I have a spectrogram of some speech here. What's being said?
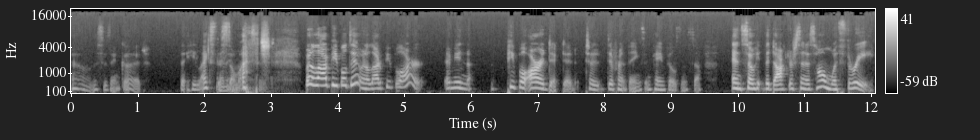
oh this isn't good that he likes this so much. But a lot of people do and a lot of people are. I mean people are addicted to different things and pain pills and stuff. And so the doctor sent us home with three.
